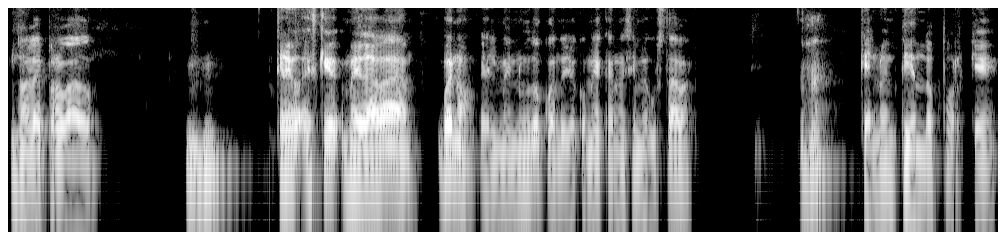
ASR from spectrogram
No la he probado. Creo, es que me daba, bueno, el menudo cuando yo comía carne sí me gustaba. Ajá. Que no entiendo por qué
